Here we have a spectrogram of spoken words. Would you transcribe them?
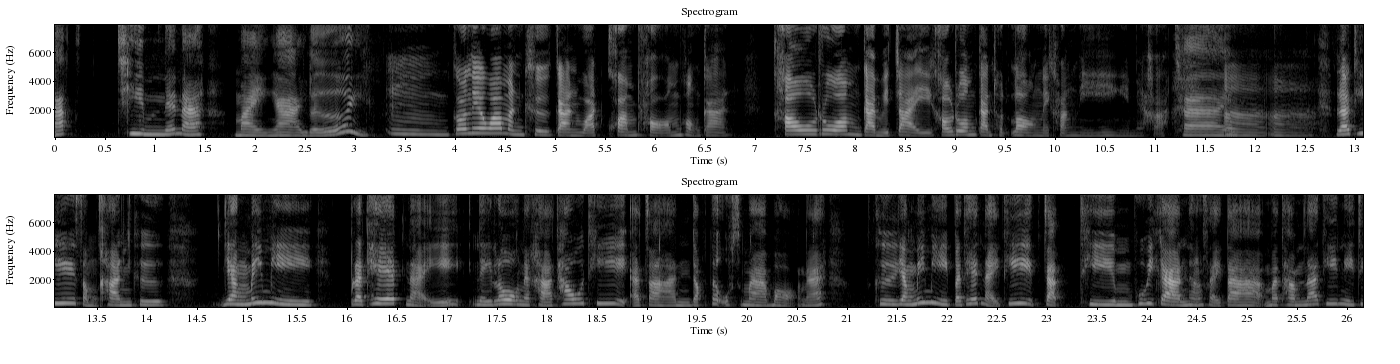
นักชิมเนี่ยนะไม่ง่ายเลย อืม ก็เรียกว่ามันคือการวัดความพร้อมของการ เข้าร่วมการวิจัย เข้าร่วมการทดลองในครั้งนี้อย่างนี้ไหมคะ ใช่อ่าอ่าแล้วที่สำคัญคือยังไม่มี ประเทศไหนในโลกนะคะ เท่าที่อาจารย์ ดรอุสมาบอกนะ คือยังไม่มีประเทศไหนที่จัดทีมผู้พิการทางสายตามาทำหน้าที่นี้จ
